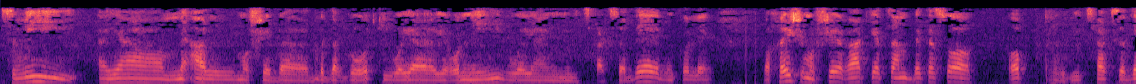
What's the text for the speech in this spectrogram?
צבי היה מעל משה בדרגות, כי הוא היה עירוני, והוא היה עם יצחק שדה ועם כל... ואחרי שמשה רק יצא מבית הסוהר, הופ, יצחק שדה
